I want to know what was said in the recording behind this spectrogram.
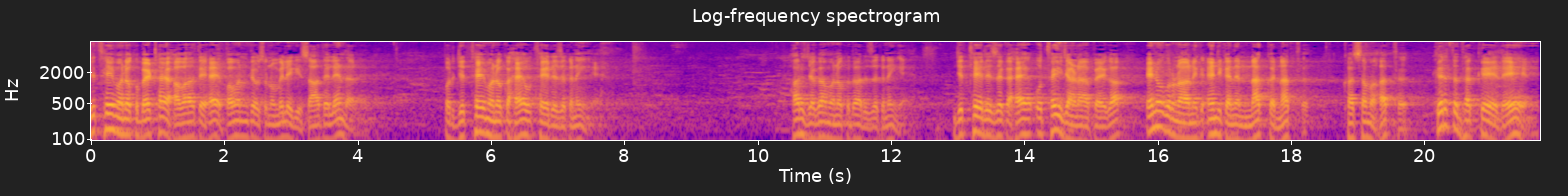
ਜਿੱਥੇ ਮਨੁੱਖ ਬੈਠਾ ਹੈ, ਹਵਾ ਤੇ ਹੈ, ਪਵਨ ਤੇ ਉਸ ਨੂੰ ਮਿਲੇਗੀ, ਸਾਹ ਤੇ ਲੈਂਦਾ ਰਹੇ। ਪਰ ਜਿੱਥੇ ਮਨੁੱਖ ਹੈ, ਉੱਥੇ ਰਿਜ਼ਕ ਨਹੀਂ ਹੈ। ਹਰ ਜਗ੍ਹਾ ਮਨੁੱਖ ਦਾ ਰਿਜ਼ਕ ਨਹੀਂ ਹੈ। ਜਿੱਥੇ ਰਿਜ਼ਕ ਹੈ, ਉੱਥੇ ਹੀ ਜਾਣਾ ਪਏਗਾ। ਇਹਨੂੰ ਗੁਰੂ ਨਾਨਕ ਇੰਜ ਕਹਿੰਦੇ ਨੱਕ ਨੱਥ, ਖਸਮ ਹੱਥ, ਕਿਰਤ ਧੱਕੇ ਦੇ,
